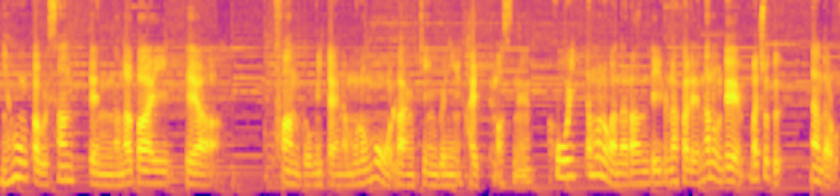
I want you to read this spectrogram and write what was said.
日本株3.7倍ペアファンドみたいなものもランキングに入ってますね。こういったものが並んでいる中で、なので、まあ、ちょっと、なんだろ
